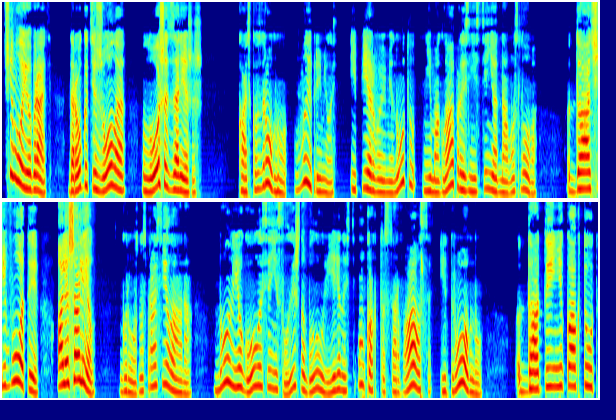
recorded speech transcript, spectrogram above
Чего ее брать? Дорога тяжелая, лошадь зарежешь. Катька вздрогнула, выпрямилась и первую минуту не могла произнести ни одного слова. «Да чего ты? Аля шалел?» Грозно спросила она но в ее голосе не слышно было уверенности. Он как-то сорвался и дрогнул. «Да ты никак тут!»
